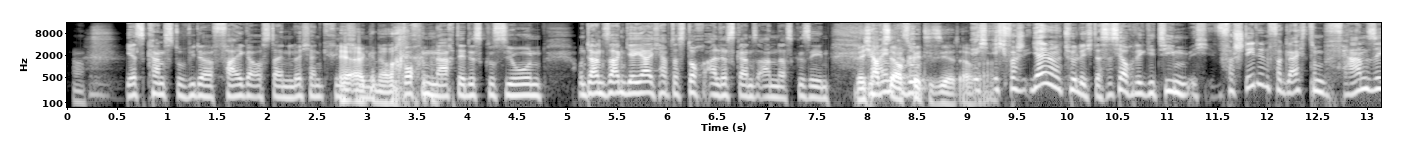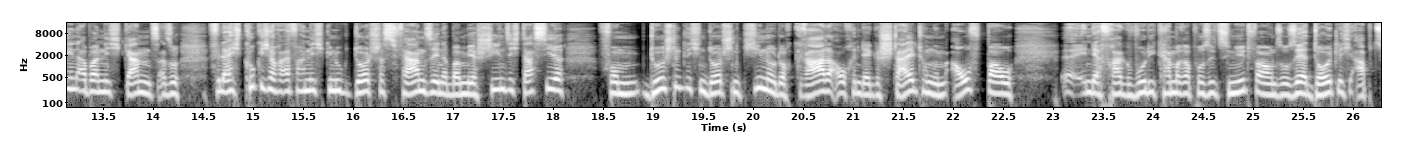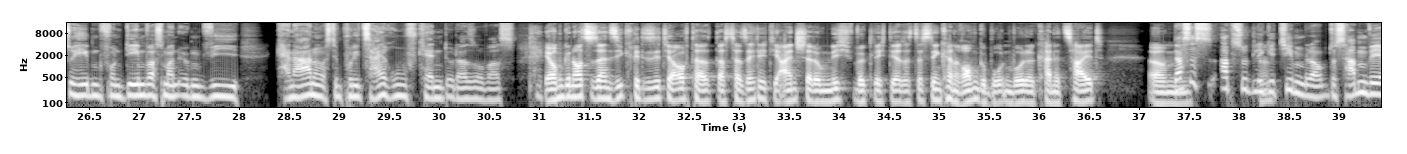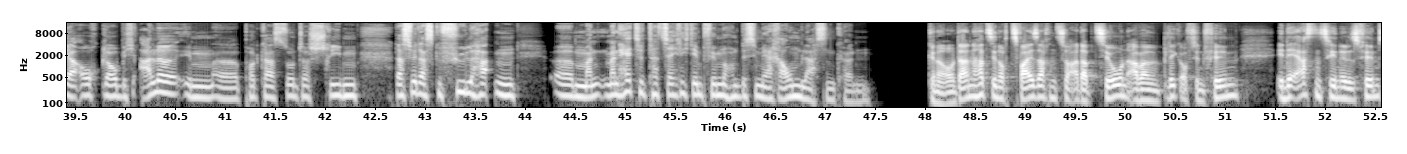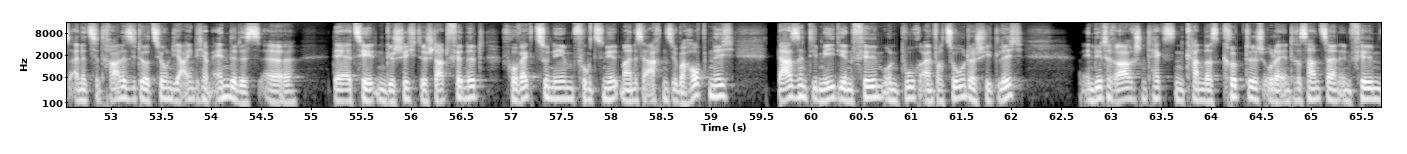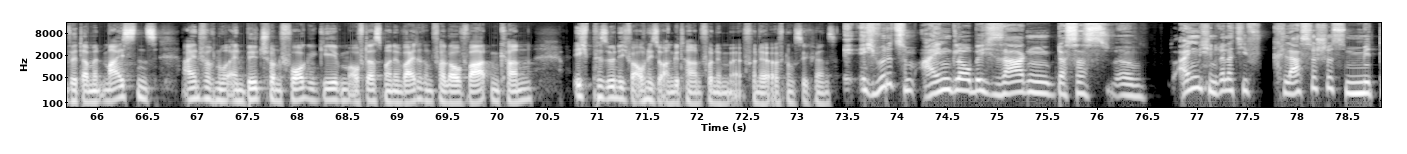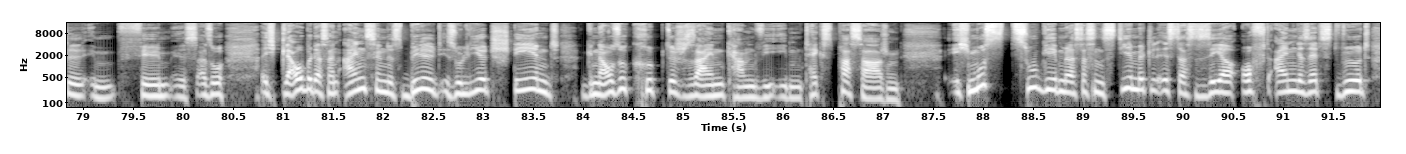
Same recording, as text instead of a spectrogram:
Jetzt kannst du wieder feige aus deinen Löchern kriechen, ja, genau. Wochen nach der Diskussion und dann sagen, ja, ja, ich habe das doch alles ganz anders gesehen. Ich habe es ja auch also, kritisiert. Aber. Ich, ich, ja, natürlich, das ist ja auch legitim. Ich verstehe den Vergleich zum Fernsehen aber nicht ganz. Also vielleicht gucke ich auch einfach nicht genug deutsches Fernsehen, aber mir schien sich das hier vom durchschnittlichen deutschen Kino doch gerade auch in der Gestaltung, im Aufbau, äh, in der Frage, wo die Kamera positioniert war und so sehr deutlich abzuheben von dem, was man irgendwie keine Ahnung, aus dem Polizeiruf kennt oder sowas. Ja, um genau zu sein, sie kritisiert ja auch, dass tatsächlich die Einstellung nicht wirklich, dass das Ding kein Raum geboten wurde, keine Zeit. Ähm, das ist absolut legitim. Ja. Das haben wir ja auch, glaube ich, alle im äh, Podcast so unterschrieben, dass wir das Gefühl hatten, äh, man, man hätte tatsächlich dem Film noch ein bisschen mehr Raum lassen können. Genau, und dann hat sie noch zwei Sachen zur Adaption, aber mit Blick auf den Film. In der ersten Szene des Films eine zentrale Situation, die eigentlich am Ende des äh, der erzählten Geschichte stattfindet. Vorwegzunehmen, funktioniert meines Erachtens überhaupt nicht. Da sind die Medien, Film und Buch einfach zu unterschiedlich. In literarischen Texten kann das kryptisch oder interessant sein. In Filmen wird damit meistens einfach nur ein Bild schon vorgegeben, auf das man im weiteren Verlauf warten kann. Ich persönlich war auch nicht so angetan von, dem, von der Eröffnungssequenz. Ich würde zum einen, glaube ich, sagen, dass das äh, eigentlich ein relativ klassisches Mittel im Film ist. Also ich glaube, dass ein einzelnes Bild isoliert stehend genauso kryptisch sein kann wie eben Textpassagen. Ich muss zugeben, dass das ein Stilmittel ist, das sehr oft eingesetzt wird,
